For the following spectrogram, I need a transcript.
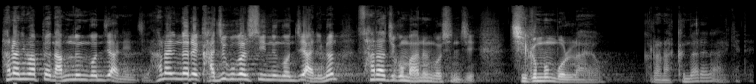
하나님 앞에 남는 건지 아닌지. 하나님 나라에 가지고 갈 수 있는 건지 아니면 사라지고 마는 것인지. 지금은 몰라요. 그러나 그날에는 알게 돼요.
